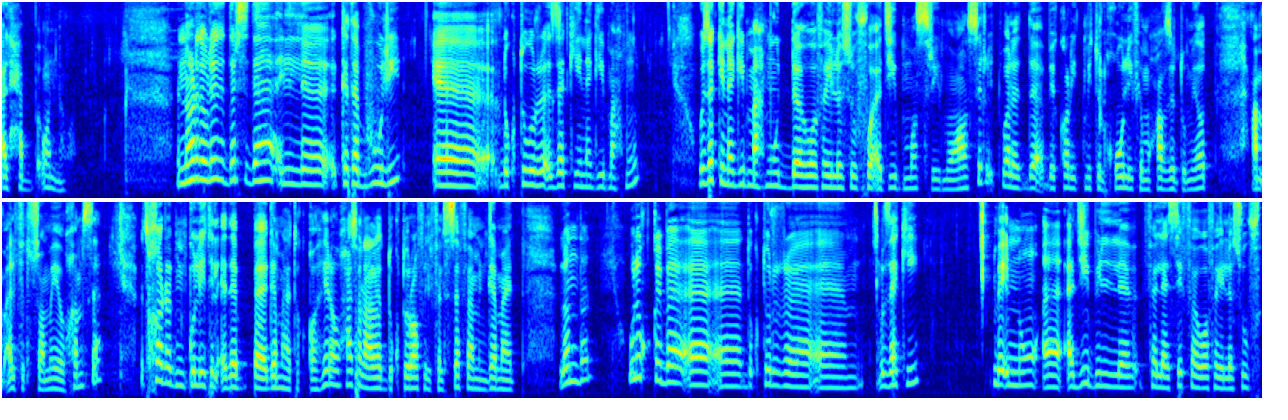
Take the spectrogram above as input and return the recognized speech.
الحب والنوى. النهاردة يا ولاد الدرس ده اللي كتبهولي آه، دكتور زكي نجيب محمود. وزكي نجيب محمود هو فيلسوف وأديب مصري معاصر اتولد بقرية ميت الخولي في محافظة دمياط عام 1905 اتخرج من كلية الآداب جامعة القاهرة وحصل على الدكتوراه في الفلسفة من جامعة لندن. ولقب آه، آه، دكتور آه، زكي بأنه آه، أديب الفلاسفة وفيلسوف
